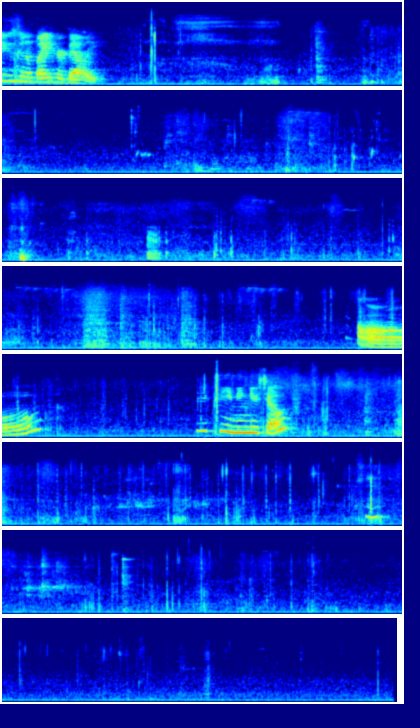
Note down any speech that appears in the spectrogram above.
pig is gonna bite her belly. Oh. Are you cleaning yourself?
